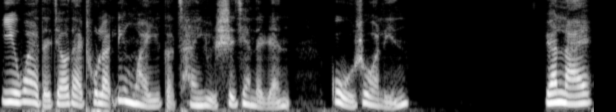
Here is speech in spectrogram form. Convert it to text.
意外地交代出了另外一个参与事件的人——顾若琳。原来，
